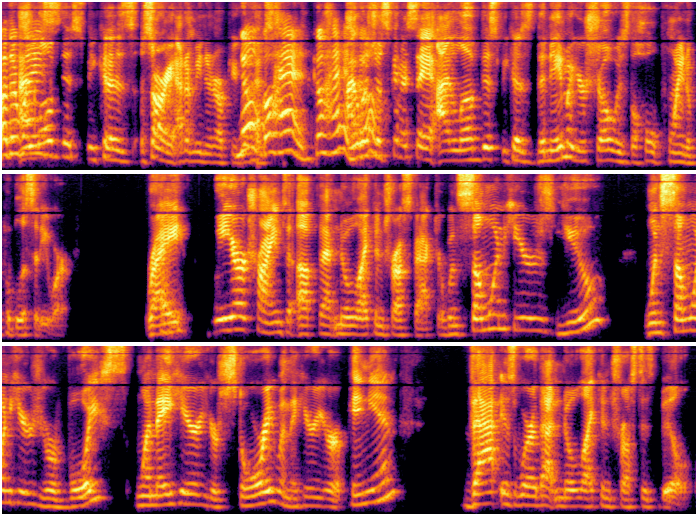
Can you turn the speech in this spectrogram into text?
Otherwise, I love this because sorry, I don't mean to interrupt you. No, go ahead. Go ahead. I go. was just gonna say I love this because the name of your show is the whole point of publicity work, right? We are trying to up that know, like, and trust factor. When someone hears you, when someone hears your voice, when they hear your story, when they hear your opinion, that is where that know, like, and trust is built.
